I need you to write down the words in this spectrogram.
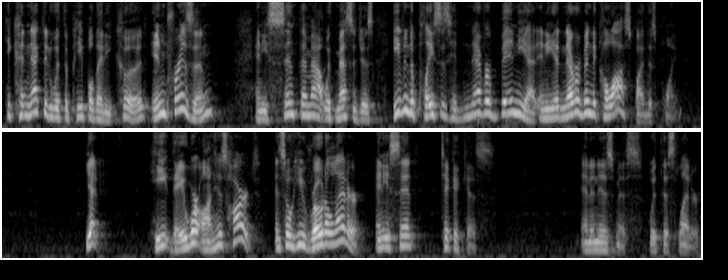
he connected with the people that he could in prison and he sent them out with messages, even to places he'd never been yet, and he had never been to Colossae by this point. Yet he, they were on his heart. And so he wrote a letter, and he sent Tychicus and Onesimus with this letter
